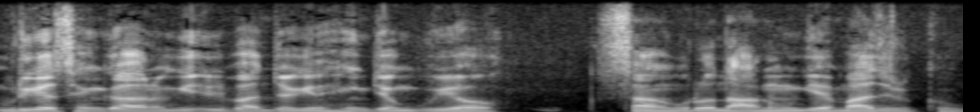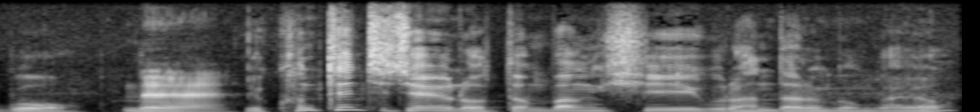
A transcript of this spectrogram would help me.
우리가 생각하는 게 일반적인 행정구역상으로 나누는 게 맞을 거고 네. 이 콘텐츠 제휴는 어떤 방식으로 한다는 건가요?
